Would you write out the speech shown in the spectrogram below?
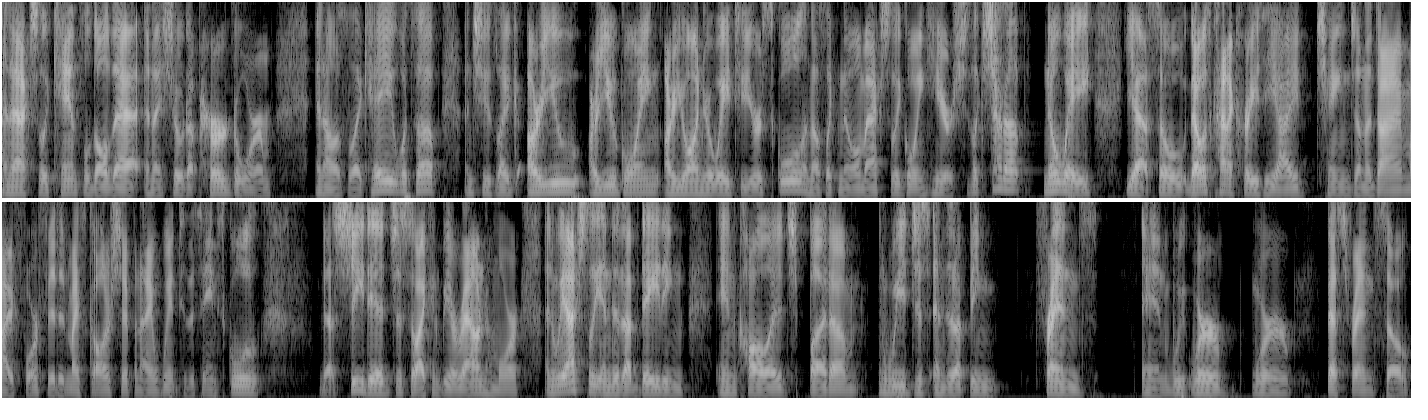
and I actually canceled all that and I showed up her dorm and I was like, "Hey, what's up?" And she's like, "Are you are you going are you on your way to your school?" And I was like, "No, I'm actually going here." She's like, "Shut up. No way." Yeah, so that was kind of crazy. I changed on a dime. I forfeited my scholarship and I went to the same school that she did just so I can be around her more. And we actually ended up dating in college, but um we just ended up being friends and we, we're we're best friends. So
